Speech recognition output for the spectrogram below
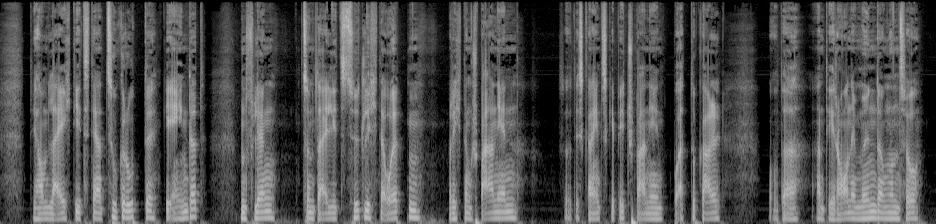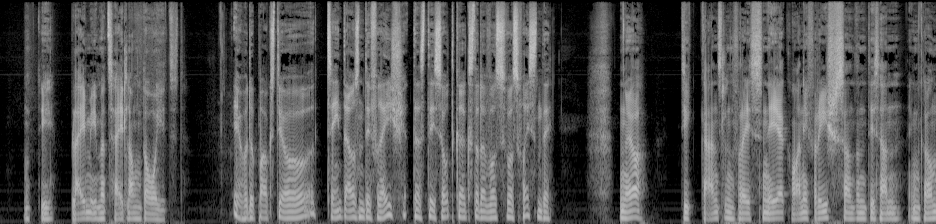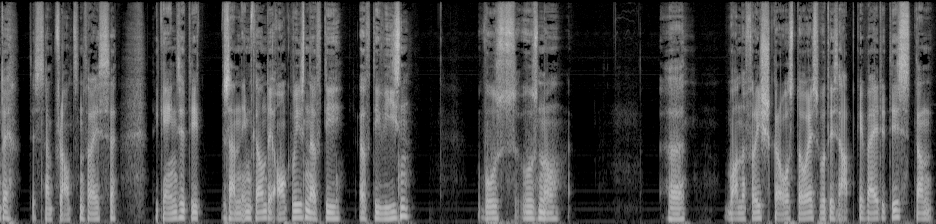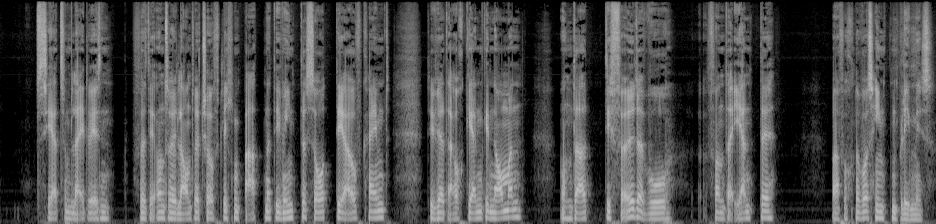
die haben leicht jetzt der Zugroute geändert und fliegen zum Teil jetzt südlich der Alpen Richtung Spanien, so das Grenzgebiet Spanien, Portugal oder an die Rhone-Mündung und so. Und die bleiben immer zeitlang da jetzt. Ja, aber du brauchst ja Zehntausende frisch, dass du die satt kriegst, oder was, was fressen die? Naja, die Ganseln fressen eher keine frisch, sondern die sind im Grunde, das sind Pflanzenfresser. Die Gänse, die sind im Grunde angewiesen auf die, auf die Wiesen, wo es noch äh, wenn ein frisch Gras da ist, wo das abgeweidet ist, dann sehr zum Leidwesen für die, unsere landwirtschaftlichen Partner die Wintersaat, die aufkeimt, die wird auch gern genommen und auch die Felder, wo von der Ernte einfach nur was hinten geblieben ist.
